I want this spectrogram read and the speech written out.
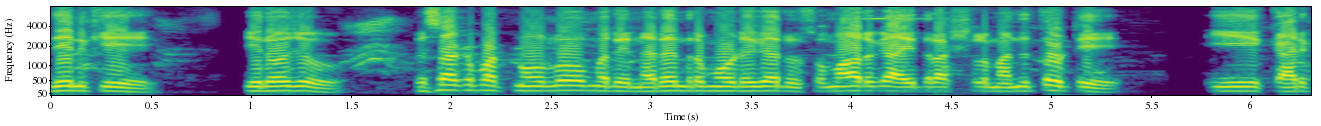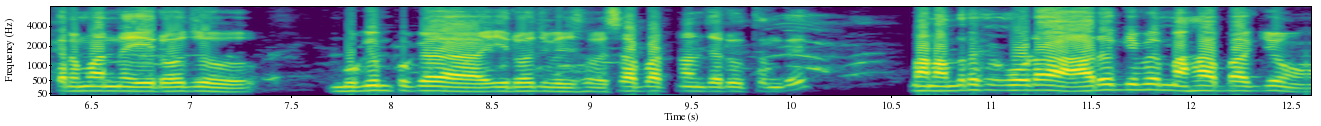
దీనికి ఈరోజు విశాఖపట్నంలో మరి నరేంద్ర మోడీ గారు సుమారుగా ఐదు లక్షల మందితోటి ఈ కార్యక్రమాన్ని ఈరోజు ముగింపుగా ఈరోజు విశాఖపట్నం జరుగుతుంది. మనందరికీ కూడా ఆరోగ్యమే మహాభాగ్యం.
